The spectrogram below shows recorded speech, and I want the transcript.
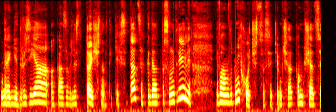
дорогие друзья, оказывались точно в таких ситуациях, когда вот посмотрели, и вам вот не хочется с этим человеком общаться.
